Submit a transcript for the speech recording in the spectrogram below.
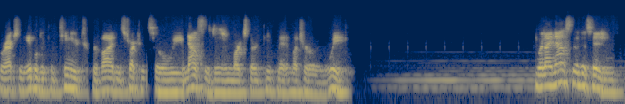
we're actually able to continue to provide instruction. So we announced the decision March 13th, made it much earlier in the week. When I announced the decision,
